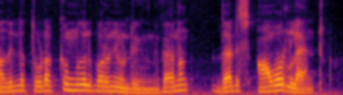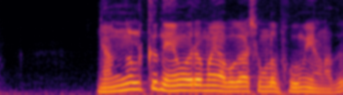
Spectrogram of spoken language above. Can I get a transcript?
അതിന്റെ തുടക്കം മുതൽ പറഞ്ഞുകൊണ്ടിരിക്കുന്നത് കാരണം ദാറ്റ് ഇസ് അവർ ലാൻഡ് ഞങ്ങൾക്ക് നിയമപരമായ അവകാശമുള്ള ഭൂമിയാണത്.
